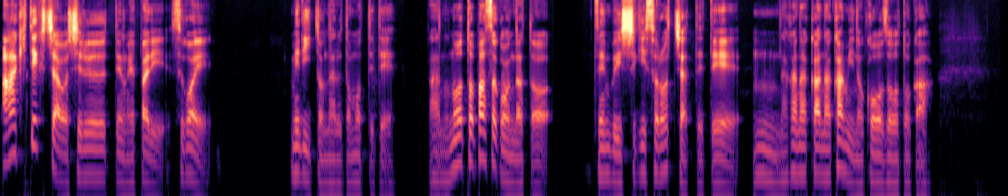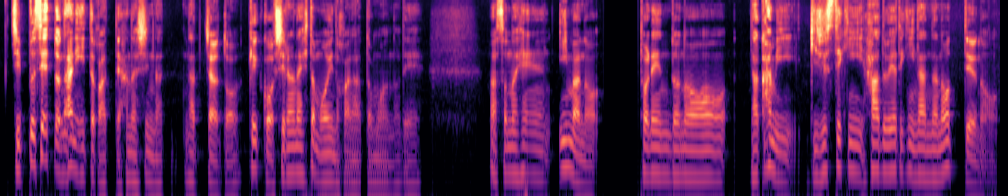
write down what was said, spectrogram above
アーキテクチャを知るっていうのがやっぱりすごいメリットになると思ってて、あの、ノートパソコンだと全部一式揃っちゃってて、うん、なかなか中身の構造とか、チップセット何とかって話にななっちゃうと結構知らない人も多いのかなと思うので、まあ、その辺、今のトレンドの中身、技術的に、ハードウェア的に何なのっていうのを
